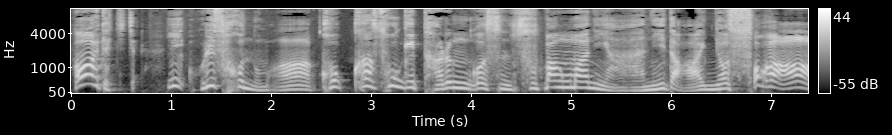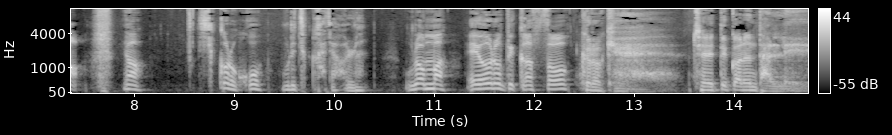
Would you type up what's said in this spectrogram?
아, 나 진짜. 이 어리석은 놈아. 겉과 속이 다른 것은 수박만이 아니다, 이 녀석아. 야, 시끄럽고, 우리 집 가자, 얼른. 우리 엄마 에어로빅 갔어. 그렇게 제 뜻과는 달리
